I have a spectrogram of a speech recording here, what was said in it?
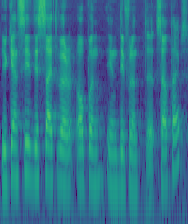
you can see this site were open in different uh, cell types.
